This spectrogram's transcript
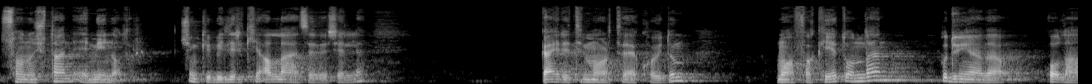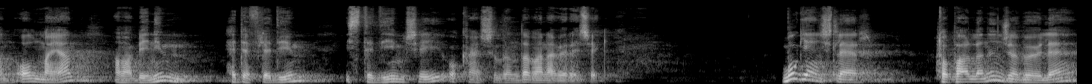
sonuçtan emin olur. Çünkü bilir ki Allah Azze ve Celle gayretimi ortaya koydum, muvaffakiyet ondan, bu dünyada olan olmayan ama benim hedeflediğim, istediğim şeyi o karşılığında bana verecek. Bu gençler toparlanınca böyle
